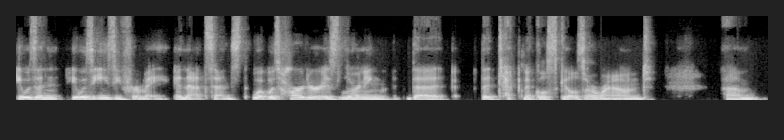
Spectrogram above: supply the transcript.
it was an it was easy for me in that sense. What was harder is learning the the technical skills around um,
